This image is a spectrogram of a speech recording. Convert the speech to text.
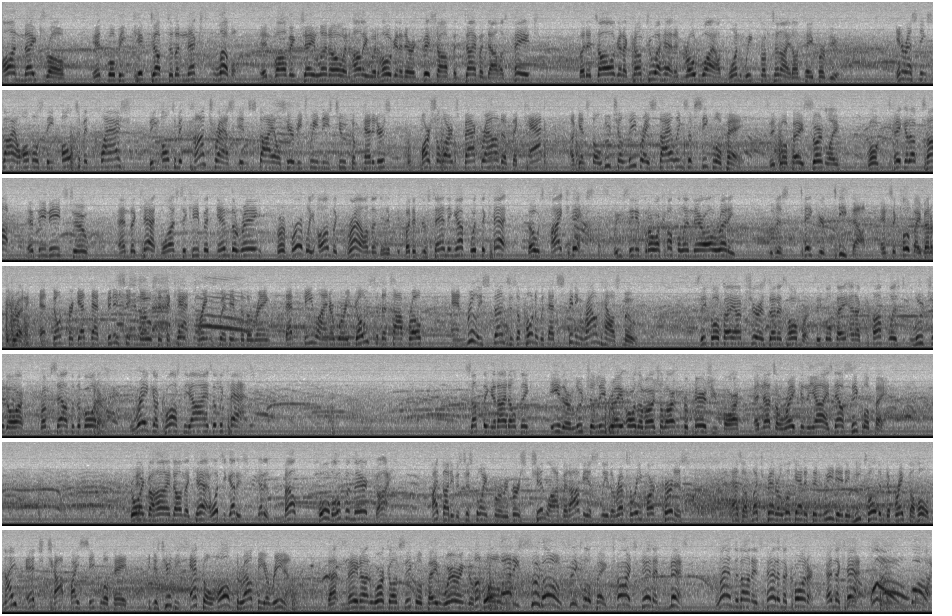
on Nitro, it will be kicked up to the next level involving Jay Leno and Hollywood Hogan and Eric Bischoff and Diamond Dallas Page. But it's all going to come to a head at Road Wild one week from tonight on pay-per-view. Interesting style, almost the ultimate clash the ultimate contrast in styles here between these two competitors. Martial arts background of the Cat against the Lucha Libre stylings of Ciclope. Ciclope certainly will take it up top if he needs to. And the Cat wants to keep it in the ring, preferably on the ground. But if you're standing up with the Cat, those high kicks, we've seen him throw a couple in there already will just take your teeth out, and Ciclope better be ready. And don't forget that finishing move that the Cat brings with him to the ring, that feliner where he goes to the top rope and really stuns his opponent with that spinning roundhouse move. Ciclope, I'm sure, has done his homework. Ciclope, an accomplished luchador from south of the border. Rake across the eyes of the Cat. Something that I don't think either lucha libre or the martial art prepares you for, and that's a rake in the eyes. Now Ciclope. Going behind on the cat. What's he got? He's got his mouth pulled open there. Gosh. I thought he was just going for a reverse chin lock, but obviously the referee, Mark Curtis, has a much better look at it than we did, and he told him to break the hold. Knife edge chop by Ciclope. You just hear the echo all throughout the arena. That may not work on Ciclope wearing the uh -oh. full body suit. Oh, Ciclope charged in and missed. Landed on his head in the corner. And the cat. Oh, boy!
